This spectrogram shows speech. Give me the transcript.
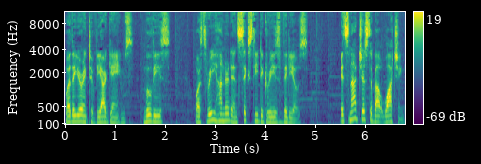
whether you're into VR games, movies, or 360 degrees videos. It's not just about watching,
